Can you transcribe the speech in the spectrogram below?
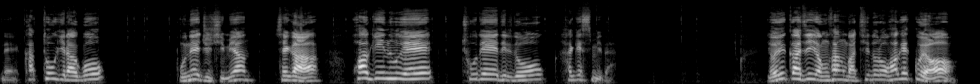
네, 카톡이라고 보내주시면 제가 확인 후에 초대해 드리도록 하겠습니다. 여기까지 영상 마치도록 하겠고요.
